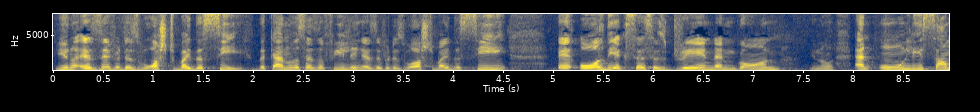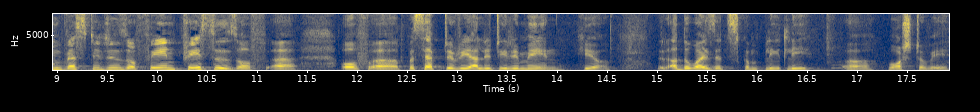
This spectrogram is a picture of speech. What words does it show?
you know, as if it is washed by the sea. The canvas has a feeling as if it is washed by the sea. All the excess is drained and gone, you know, and only some vestiges or faint traces of, uh, of uh, perceptive reality remain here. Otherwise, it's completely uh, washed away.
